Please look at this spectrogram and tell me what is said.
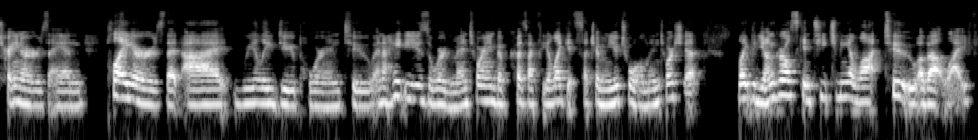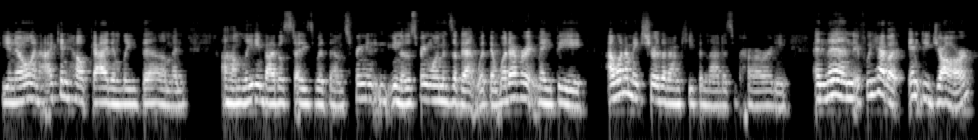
trainers and players that I really do pour into. And I hate to use the word mentoring, because I feel like it's such a mutual mentorship. Like the young girls can teach me a lot too about life, you know, and I can help guide and lead them. And um, leading Bible studies with them, spring, you know, the spring women's event with them, whatever it may be. I want to make sure that I'm keeping that as a priority. And then if we have an empty jar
